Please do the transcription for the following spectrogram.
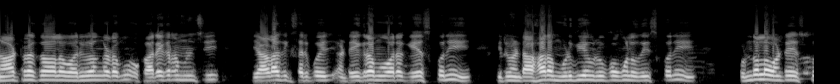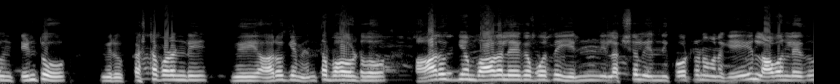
నాటు రకాల వరి వంగడము ఒక అరెకరం నుంచి ఏడాదికి సరిపోయి అంటే ఏ గ్రామం వరకు వేసుకొని ఇటువంటి ఆహారం ముడి బియ్యం రూపంలో తీసుకొని కుండలో వంట వేసుకొని తింటూ మీరు కష్టపడండి మీ ఆరోగ్యం ఎంత బాగుంటుందో. ఆరోగ్యం బాగలేకపోతే ఎన్ని లక్షలు ఎన్ని కోట్లను మనకి ఏం లాభం లేదు.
